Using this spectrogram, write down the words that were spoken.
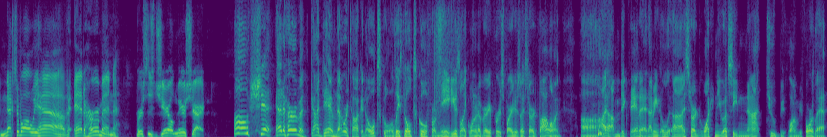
Next of all, we have Ed Herman versus Gerald Meerschaert. Oh shit, Ed Herman. God damn, now we're talking old school. At least old school for me. He was like one of the very first fighters I started following. Uh, I, I'm a big fan of Ed. I mean, uh, I started watching the UFC not too be- long before that.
